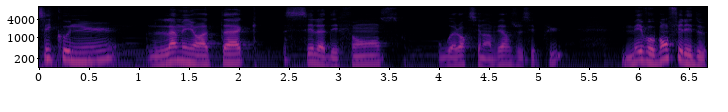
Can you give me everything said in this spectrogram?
c'est connu, la meilleure attaque, c'est la défense, ou alors c'est l'inverse, je sais plus. Mais Vauban fait les deux.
